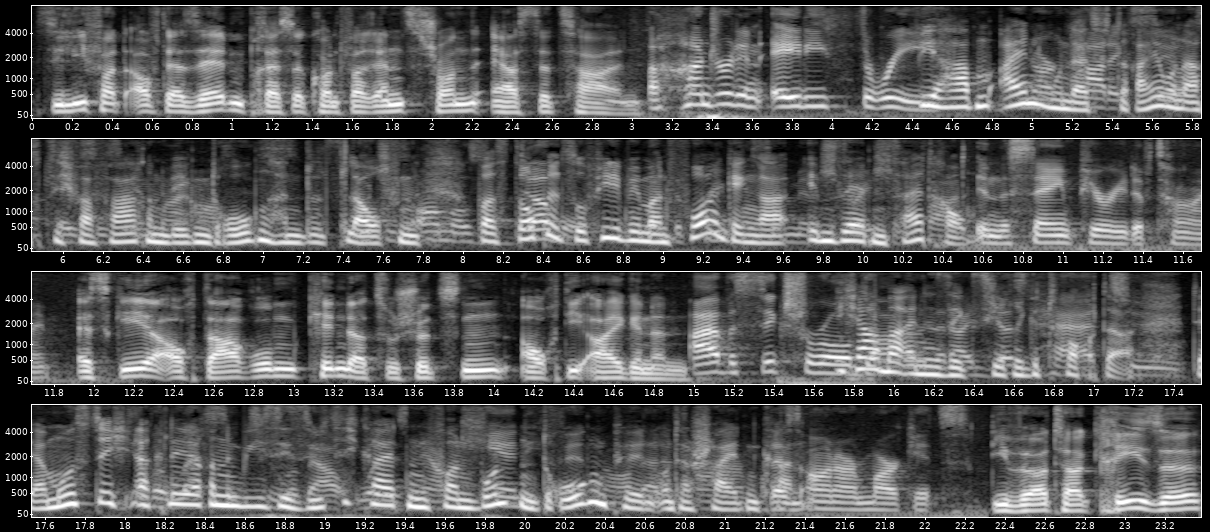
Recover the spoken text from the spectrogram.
Sie liefert auf derselben Pressekonferenz schon erste Zahlen. 183 Wir haben 183 Verfahren wegen Drogenhandels laufen, was doppelt so viel wie mein Vorgänger im selben Zeitraum. Es gehe auch darum, Kinder zu schützen, auch die eigenen. Ich habe eine sechsjährige Tochter. Der musste ich erklären, erklären, wie sie Süßigkeiten von bunten Drogenpillen unterscheiden kann. Die Wörter Krise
